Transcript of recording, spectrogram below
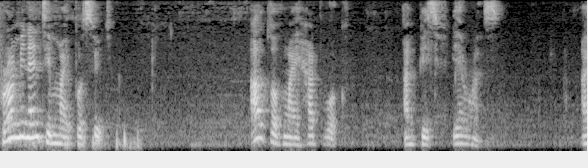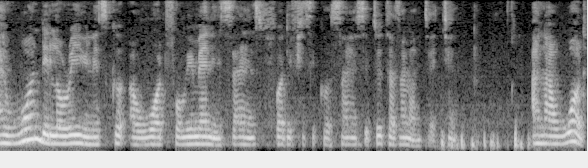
Prominent in my pursuit, out of my hard work and perseverance, I won the L'Oréal UNESCO Award for Women in Science for the Physical Science in 2013, an award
